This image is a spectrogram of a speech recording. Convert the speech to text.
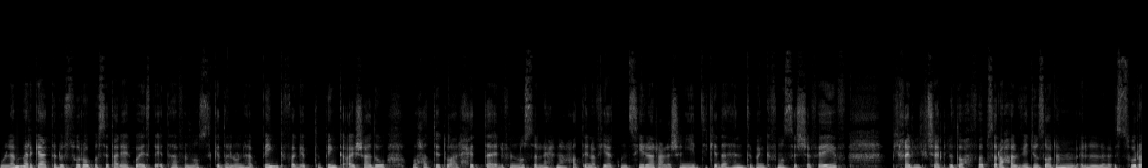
ولما رجعت للصورة وبصيت عليها كويس لقيتها في النص كده لونها pink فجبت pink eye shadow وحطيته على الحتة اللي في النص اللي إحنا حطينا فيها concealer علشان يدي كده hint pink في نص الشفايف. بيخلي الشكل تحفة. بصراحة الفيديو ظالم الصورة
